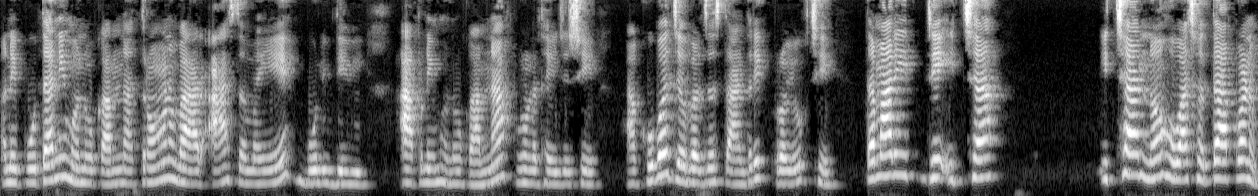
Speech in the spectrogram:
અને પોતાની મનોકામના ત્રણ વાર આ સમયે બોલી દેવી. આપણી મનોકામના પૂર્ણ થઈ જશે. આ ખૂબ જ જબરજસ્ત તાંત્રિક પ્રયોગ છે. તમારી જે ઈચ્છા ઈચ્છા ન હોવા છતાં પણ,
